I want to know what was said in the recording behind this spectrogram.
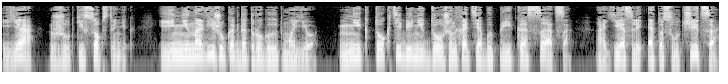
я жуткий собственник. И ненавижу, когда трогают мое. Никто к тебе не должен хотя бы прикасаться. А если это случится,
